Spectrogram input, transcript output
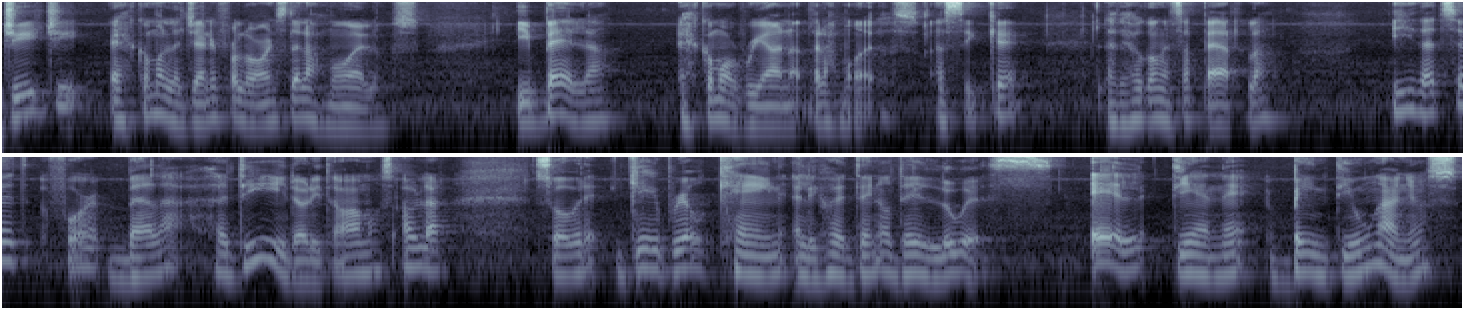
Gigi es como la Jennifer Lawrence de las modelos y Bella es como Rihanna de las modelos. Así que les dejo con esa perla. Y that's it for Bella Hadid. Ahorita vamos a hablar sobre Gabriel Kane, el hijo de Daniel Day-Lewis. Él tiene 21 años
